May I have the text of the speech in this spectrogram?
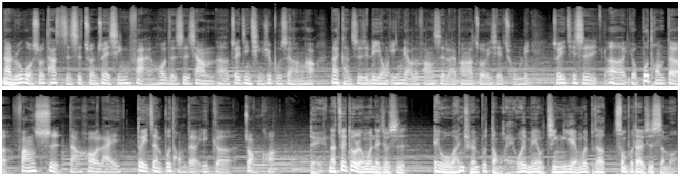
那如果说他只是纯粹心烦，或者是像呃最近情绪不是很好，那可能是利用音疗的方式来帮他做一些处理。所以其实呃有不同的方式，然后来对症不同的一个状况。对，那最多人问的就是，哎、我完全不懂、哎，我也没有经验，我也不知道颂钵到底是什么，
